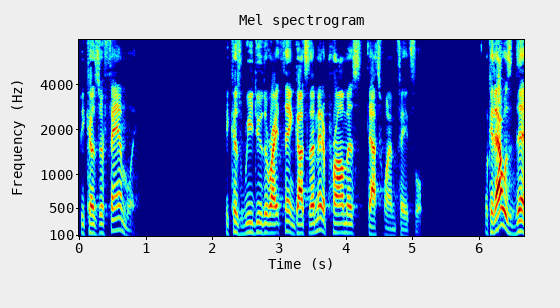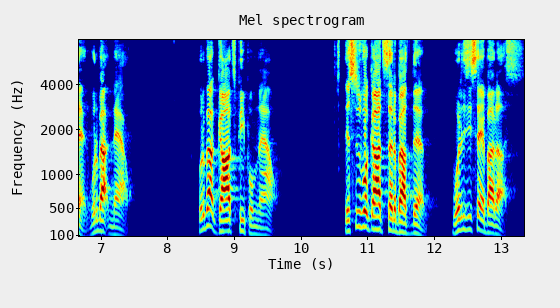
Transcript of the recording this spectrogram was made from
Because they're family. Because we do the right thing. God says, I made a promise, that's why I'm faithful. Okay, that was then. What about now? What about God's people now? This is what God said about them. What does he say about us?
